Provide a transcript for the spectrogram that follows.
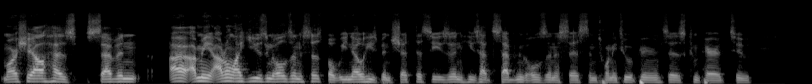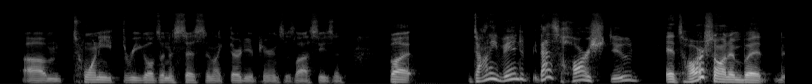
Martial has seven. I, I mean, I don't like using goals and assists, but we know he's been shit this season. He's had seven goals and assists in 22 appearances compared to um 23 goals and assists in like 30 appearances last season. But Donny Van de that's harsh, dude. It's harsh on him, but uh,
